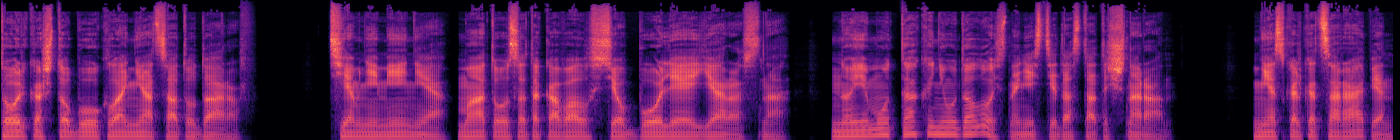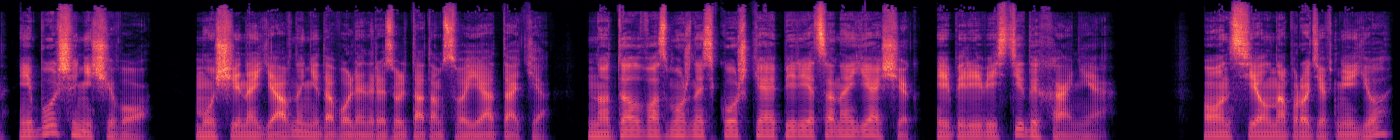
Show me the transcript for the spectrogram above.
только чтобы уклоняться от ударов. Тем не менее, Матус атаковал все более яростно, но ему так и не удалось нанести достаточно ран. Несколько царапин и больше ничего. Мужчина явно недоволен результатом своей атаки, но дал возможность кошке опереться на ящик и перевести дыхание. Он сел напротив нее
